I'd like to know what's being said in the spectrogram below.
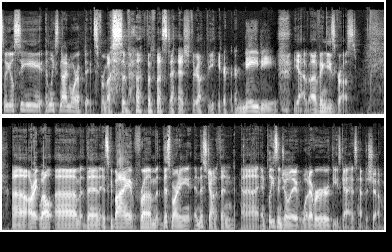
so you'll see at least nine more updates from us about the mustache throughout the year. maybe. yeah, uh, fingers crossed. Uh, all right, well, um, then it's goodbye from this Marty and this Jonathan, uh, and please enjoy whatever these guys have to show.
